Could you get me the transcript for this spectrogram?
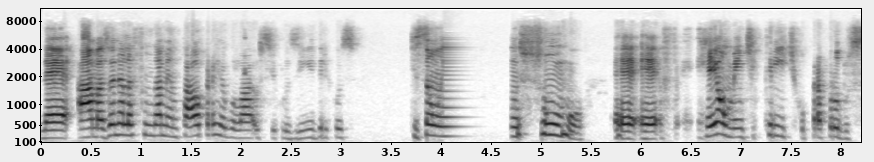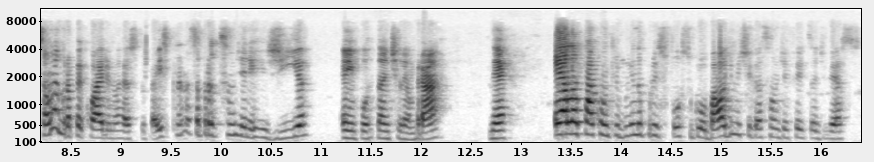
Né? A Amazônia é fundamental para regular os ciclos hídricos, que são um insumo é, é, realmente crítico para a produção agropecuária no resto do país, para nossa produção de energia, é importante lembrar. Né? Ela está contribuindo para o esforço global de mitigação de efeitos adversos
